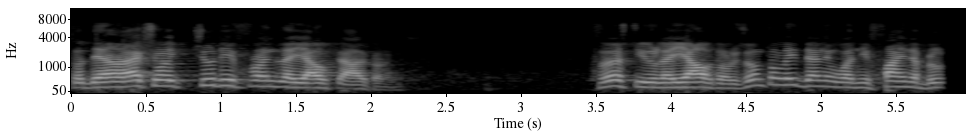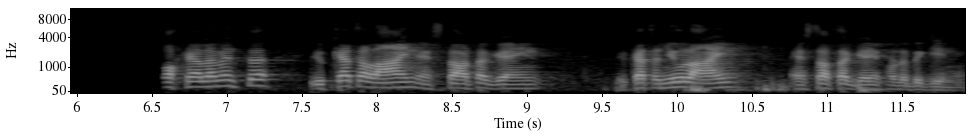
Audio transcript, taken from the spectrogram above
So there are actually two different layout algorithms. First you lay out horizontally, then when you find a block element, you cut a line and start again. You cut a new line and start again from the beginning.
